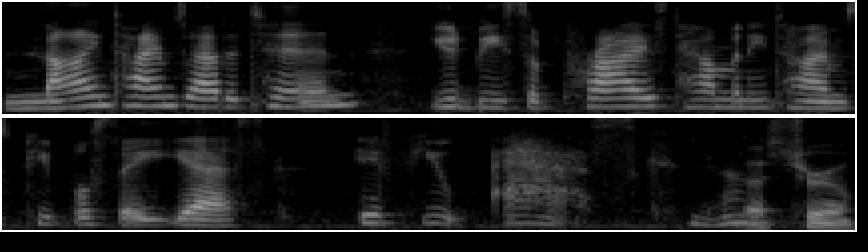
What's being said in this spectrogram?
9 times out of 10, you'd be surprised how many times people say yes if you ask. That's true.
